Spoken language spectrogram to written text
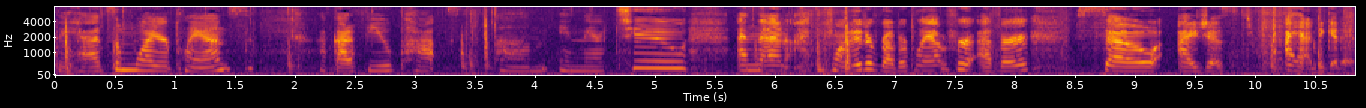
They had some wire plants. I've got a few pots um, in there too. And then I wanted a rubber plant forever. So I just, I had to get it.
